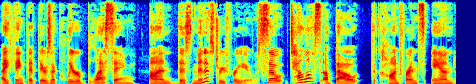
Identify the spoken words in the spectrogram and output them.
I think that there's a clear blessing on this ministry for you. So tell us about the conference and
